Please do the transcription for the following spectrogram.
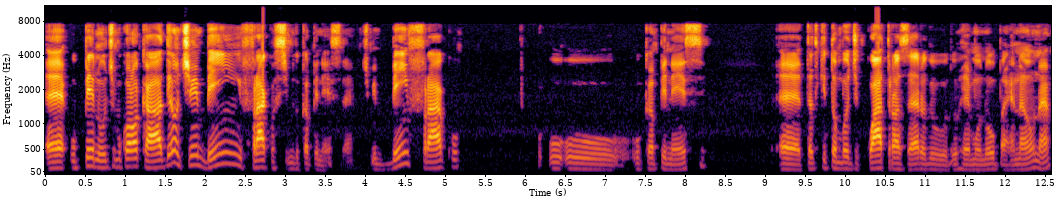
é o penúltimo colocado. E é um time bem fraco esse time do Campinense. Né? Um time bem fraco o, o, o Campinense. É, tanto que tomou de 4 a 0 do, do Remo no Baianão, né?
